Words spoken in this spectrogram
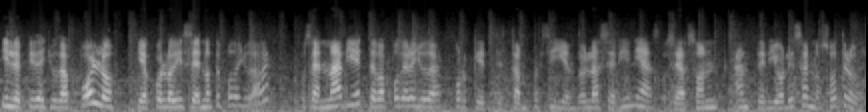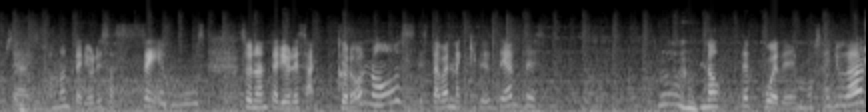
Y le pide ayuda a Apolo. Y Apolo dice, no te puedo ayudar. O sea, nadie te va a poder ayudar porque te están persiguiendo las erinias. O sea, son anteriores a nosotros. O sea, son anteriores a Zeus. Son anteriores a Cronos. Estaban aquí desde antes. No te podemos ayudar.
